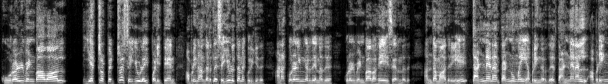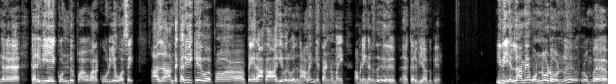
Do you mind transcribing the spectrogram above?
குரல் வெண்பாவால் இயற்ற பெற்ற செய்யுளை படித்தேன் அப்படின்னு அந்த இடத்துல செய்யுளத்தான குறிக்குது. ஆனா குரல்ங்கிறது என்னது? குரல் வெண்பா வகையை சேர்ந்தது. அந்த மாதிரி தன்னென தன்னுமை அப்படிங்கிறது தன்னெனல் அப்படிங்கிற கருவியை கொண்டு ப- வரக்கூடிய ஓசை. அது அந்த கருவிக்கே பெயராக ஆகி வருவதனால இங்க தன்னுமை அப்படிங்கிறது கருவியாக பெயர் இது எல்லாமே ஒன்னோட ஒண்ணு ரொம்ப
